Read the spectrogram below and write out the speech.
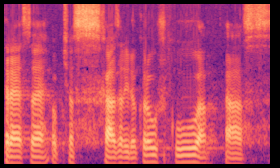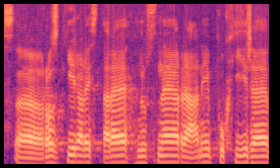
které se občas scházely do kroužků a, a eh, rozdíraly staré hnusné rány puchýře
